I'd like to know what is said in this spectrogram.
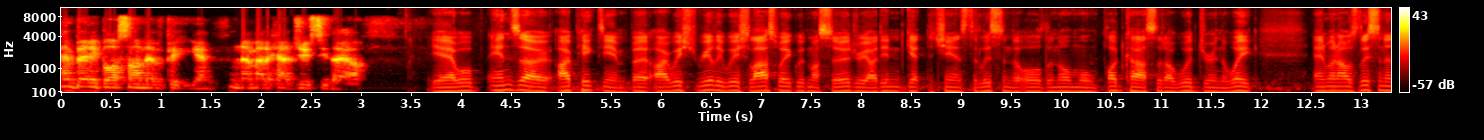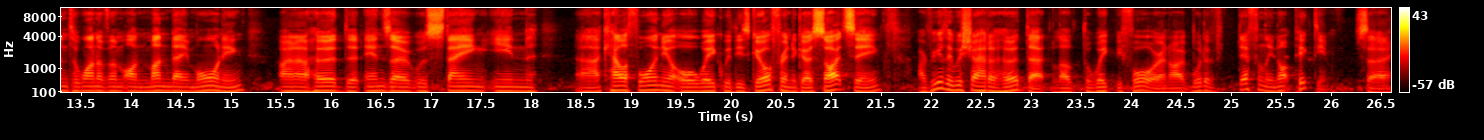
And Benny Bloss, I'll never pick again, no matter how juicy they are. Yeah, well, Enzo, I picked him, but I wish, really wish last week with my surgery, I didn't get the chance to listen to all the normal podcasts that I would during the week. And when I was listening to one of them on Monday morning, I heard that Enzo was staying in uh, California all week with his girlfriend to go sightseeing. I really wish I had heard that the week before, and I would have definitely not picked him. So,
